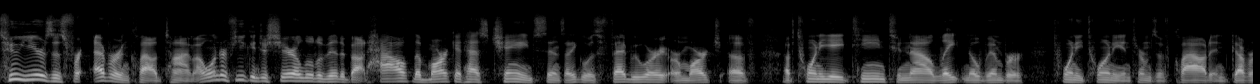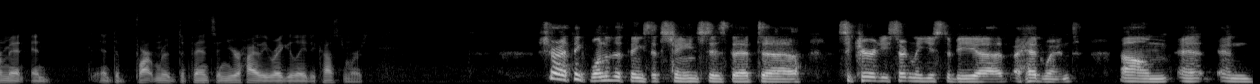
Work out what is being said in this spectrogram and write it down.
Two years is forever in cloud time. I wonder if you can just share a little bit about how the market has changed since, I think it was February or March of, of 2018 to now late November 2020 in terms of cloud and government and, and Department of Defense and your highly regulated customers. Sure, I think one of the things that's changed is that uh, security certainly used to be a, a headwind. Um, and, and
